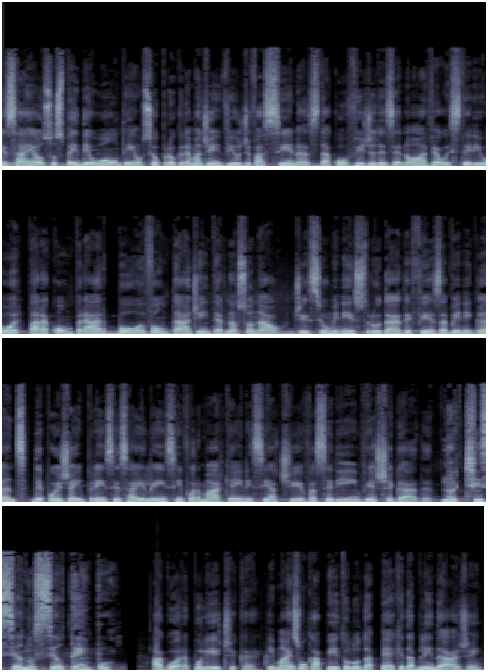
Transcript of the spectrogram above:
Israel suspendeu ontem o seu programa de envio de vacinas da Covid-19 ao exterior para comprar boa vontade internacional, disse o ministro da Defesa Benny Gantz, depois de a imprensa israelense informar que a iniciativa seria investigada. Notícia no seu tempo. Agora política e mais um capítulo da PEC da blindagem.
